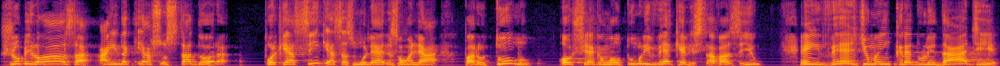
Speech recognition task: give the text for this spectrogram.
jubilosa, ainda que assustadora, porque é assim que essas mulheres vão olhar para o túmulo, ou chegam ao túmulo e vê que ele está vazio, em vez de uma incredulidade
